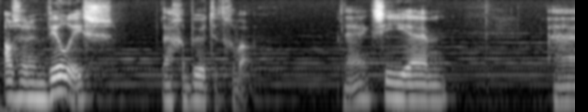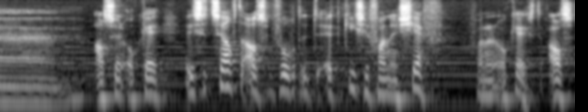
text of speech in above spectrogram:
als er een wil is, dan gebeurt het gewoon. Ik zie, um, uh, als een orkest, het is hetzelfde als bijvoorbeeld het, het, kiezen van een chef van een orkest. Als,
